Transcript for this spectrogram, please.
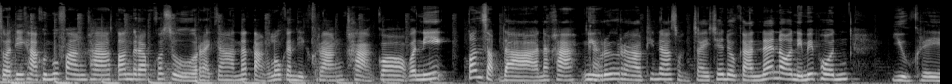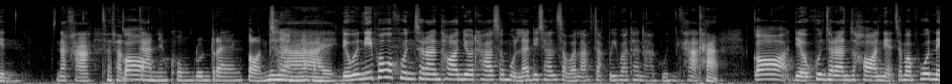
สวัสดีค่ะคุณผู้ฟังคะต้อนรับเข้าสู่รายการหน้าต่างโลกกันอีกครั้งค่ะ ก็วันนี้ต้นสัปดาห์นะคะ มีเรื่องราวที่น่าสนใจเช่นเดียวกันแน่นอนหนีไม่พ้นยูเครน นะคะสถานการณ์ยังคงรุนแรงต่อเนื่องนะคะใช่เดี๋ยววันนี้พบกับคุณชรันทรโยธาสมุทรและดิฉันสวรักษ์จากวิวัฒนาคุณค่ะค่ะก็เดี๋ยวคุณชรันทรเนี่ยจะมาพูดใน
